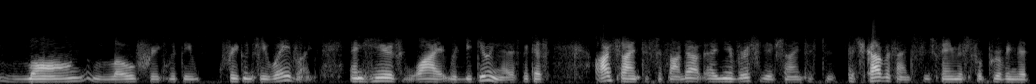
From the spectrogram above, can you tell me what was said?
long, low frequency frequency wavelength. And here's why it would be doing that is because our scientists have found out, a University of Scientists, a Chicago scientist is famous for proving that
